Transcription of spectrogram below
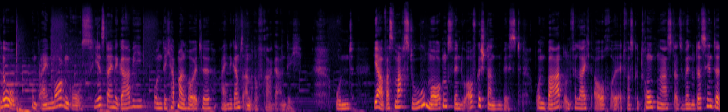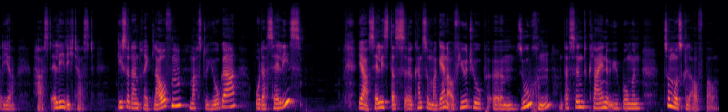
Hallo und einen Morgengruß. Hier ist deine Gabi und ich habe mal heute eine ganz andere Frage an dich. Und ja, was machst du morgens, wenn du aufgestanden bist und bad und vielleicht auch äh, etwas getrunken hast, also wenn du das hinter dir hast, erledigt hast? Gehst du dann direkt laufen? Machst du Yoga oder Sallys? Ja, Sallys, das äh, kannst du mal gerne auf YouTube ähm, suchen. Das sind kleine Übungen zum Muskelaufbau.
